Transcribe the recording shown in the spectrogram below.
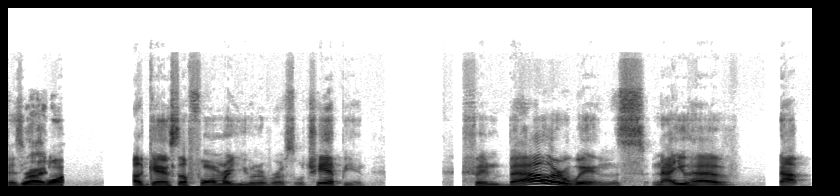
cuz he Right. won against a former universal champion. Finn Balor wins, now you have not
